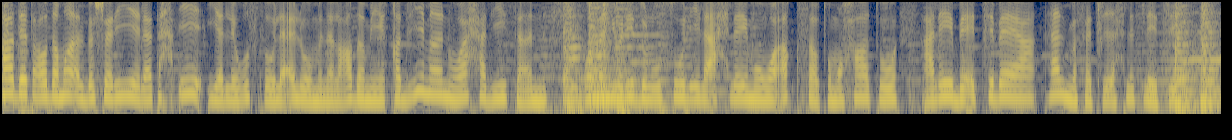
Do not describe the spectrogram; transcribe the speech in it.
قادة عظماء البشرية لتحقيق يلي وصلوا له من العظمة قديما وحديثا. ومن يريد الوصول إلى أحلامه وأقصى طموحاته عليه باتباع هالمفاتيح الثلاثة.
